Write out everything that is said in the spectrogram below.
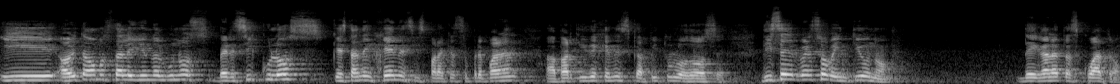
Y ahorita vamos a estar leyendo algunos versículos que están en Génesis para que se preparen a partir de Génesis capítulo 12. Dice el verso 21 de Gálatas 4.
